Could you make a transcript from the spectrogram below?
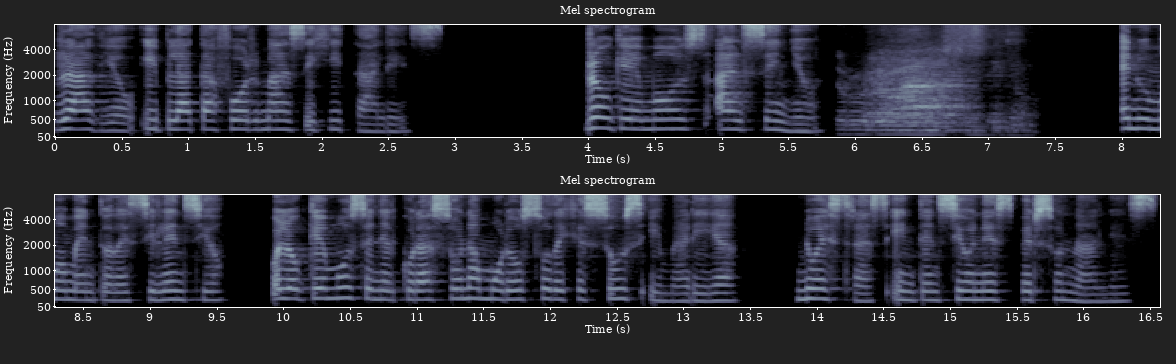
radio y plataformas digitales. Roguemos al Señor. En un momento de silencio, coloquemos en el corazón amoroso de Jesús y María nuestras intenciones personales.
